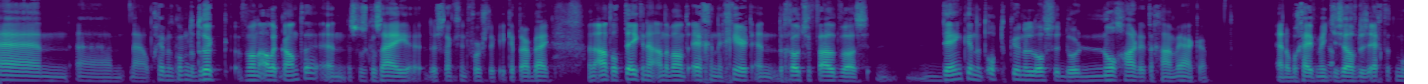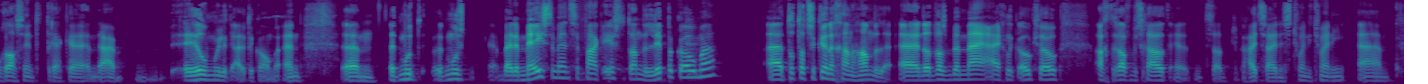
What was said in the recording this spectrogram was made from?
En uh, nou, op een gegeven moment kwam de druk van alle kanten. En zoals ik al zei, uh, er straks in het voorstuk, ik heb daarbij een aantal tekenen aan de wand echt genegeerd. En de grootste fout was denken het op te kunnen lossen door nog harder te gaan werken. En op een gegeven moment ja. jezelf dus echt het moeras in te trekken en daar heel moeilijk uit te komen. En um, het, moet, het moest bij de meeste mensen vaak eerst tot aan de lippen komen. Uh, totdat ze kunnen gaan handelen. En dat was bij mij eigenlijk ook zo. Achteraf beschouwd, het staat natuurlijk hindsight is 2020.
